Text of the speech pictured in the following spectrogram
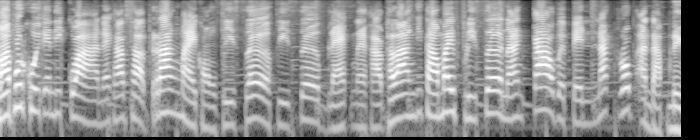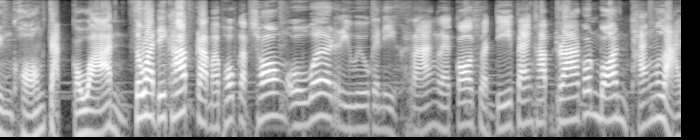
มาพูดคุยกันดีกว่านะครับสำหรับร่างใหม่ของฟรีเซอร์ฟรีเซอร์แบล็กนะครับพลังที่ทำให้ฟรีเซอร์นั้นก้าวไปเป็นนักรบอันดับหนึ่งของจักรวาลสวัสดีครับ กลับมาพบกับช่อง Over Review กันอีกครั้ง และก็สวัสดีแฟนคลับดราก้อนบอลทั้งหลาย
